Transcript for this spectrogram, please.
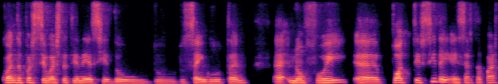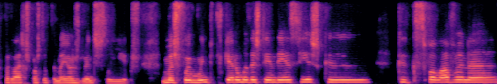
quando apareceu esta tendência do, do, do sem glúten, não foi, uh, pode ter sido em, certa parte para dar resposta também aos doentes celíacos, mas foi muito porque era uma das tendências que, que, que se falava na,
